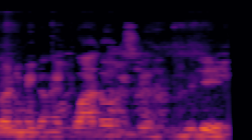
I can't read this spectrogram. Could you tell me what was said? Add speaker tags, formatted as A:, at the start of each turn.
A: berani megang Ekuador gitu ya.
B: Gitu ya?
